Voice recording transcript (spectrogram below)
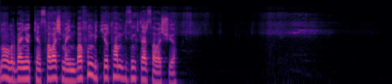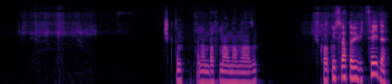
Ne olur ben yokken savaşmayın. Buff'ım bitiyor tam bizimkiler savaşıyor. Çıktım. Hemen buff'ımı almam lazım. Şu korkunç silah da bitseydi.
